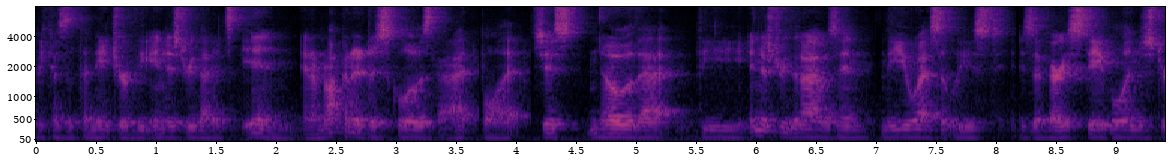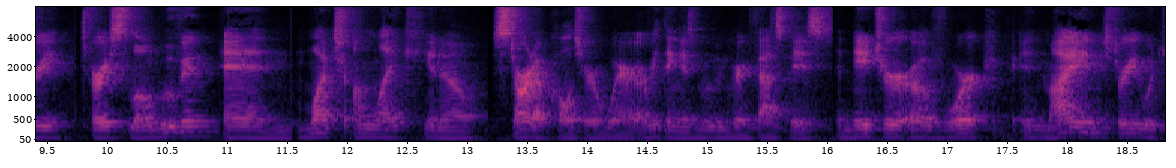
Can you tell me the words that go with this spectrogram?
because of the nature of the industry that it's in, and I'm not going to disclose that, but just know that the industry that I was in, in the US at least, is a very stable industry. It's very slow moving and much unlike, you know, startup culture where everything is moving very fast paced. The nature of work in my industry, which,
